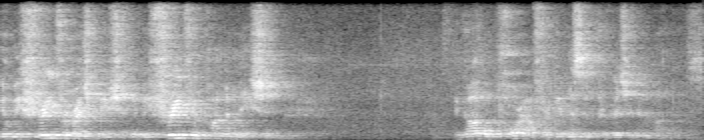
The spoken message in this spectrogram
You'll be free from retribution. You'll be free from condemnation. And God will pour out forgiveness and provision in abundance.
